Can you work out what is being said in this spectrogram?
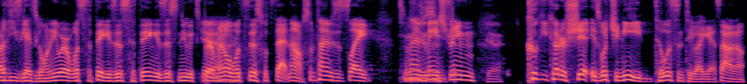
Are these guys going anywhere? What's the thing? Is this the thing? Is this new experimental? Yeah. What's this? What's that? No, sometimes it's like sometimes just enjoy- mainstream yeah. Cookie cutter shit is what you need to listen to. I guess I don't know.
